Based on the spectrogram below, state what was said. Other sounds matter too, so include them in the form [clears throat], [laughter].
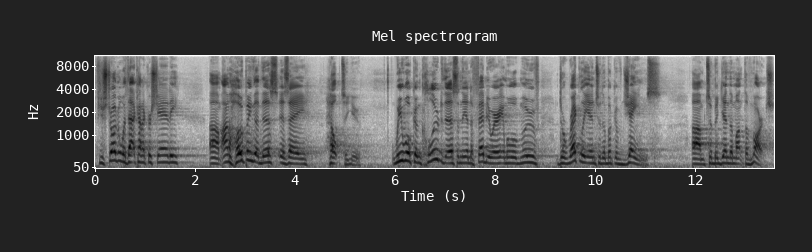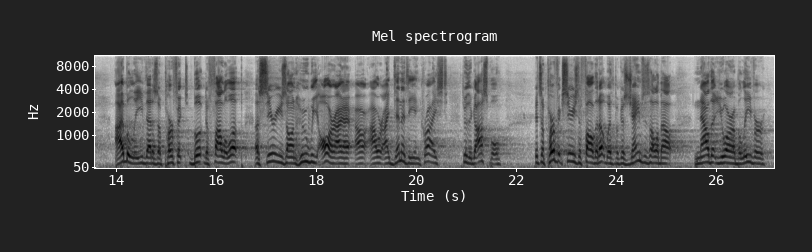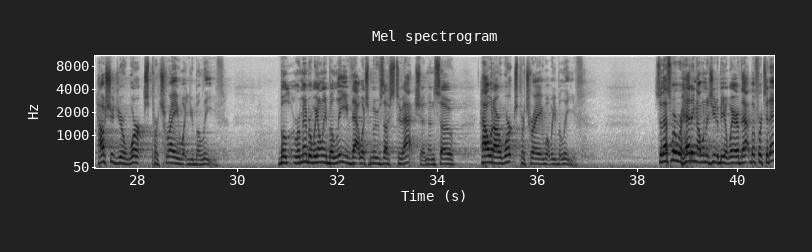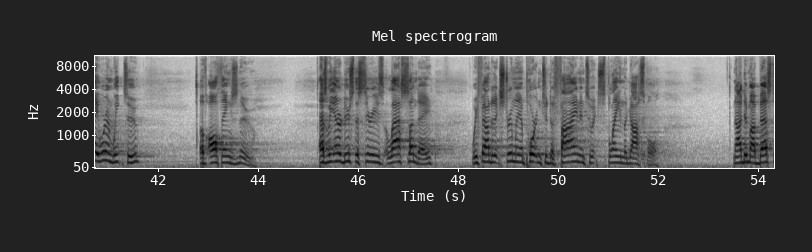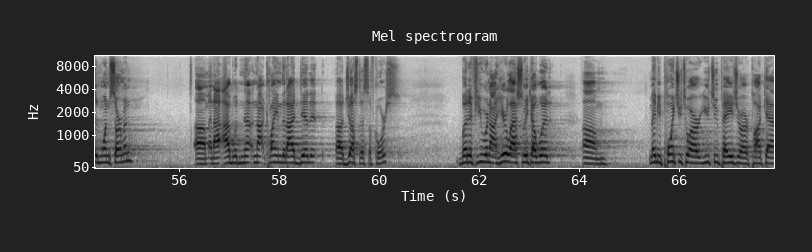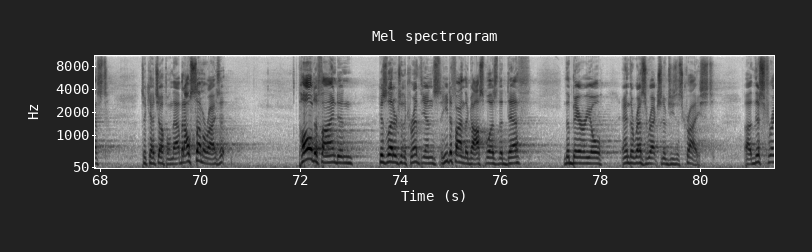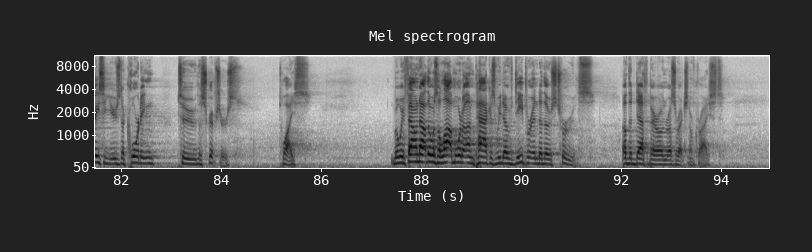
If you struggle with that kind of Christianity, um, I'm hoping that this is a help to you. We will conclude this in the end of February and we will move directly into the book of James um, to begin the month of March. I believe that is a perfect book to follow up a series on who we are, our, our, identity in Christ through the gospel. It's a perfect series to follow that up with because James is all about now that you are a believer, how should your works portray what you believe? But remember, we only believe that which moves us to action. And so, how would our works portray what we believe? So that's where we're heading. I wanted you to be aware of that. But for today, we're in week two of all things new. As we introduced this series last Sunday, we found it extremely important to define and to explain the gospel. Now, I did my best in one sermon, um, and I, I would not, not, claim that I did it uh, justice, of course. But if you were not here last week, I would um, maybe point you to our YouTube page or our podcast to catch up on that. But I'll summarize it. Paul defined in his letter to the Corinthians, he defined the gospel as the death, the burial, and the resurrection of Jesus Christ. Uh, this phrase he used according to the scriptures twice. But we found out there was a lot more to unpack as we dove deeper into those truths of the death, burial, and resurrection of Christ.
